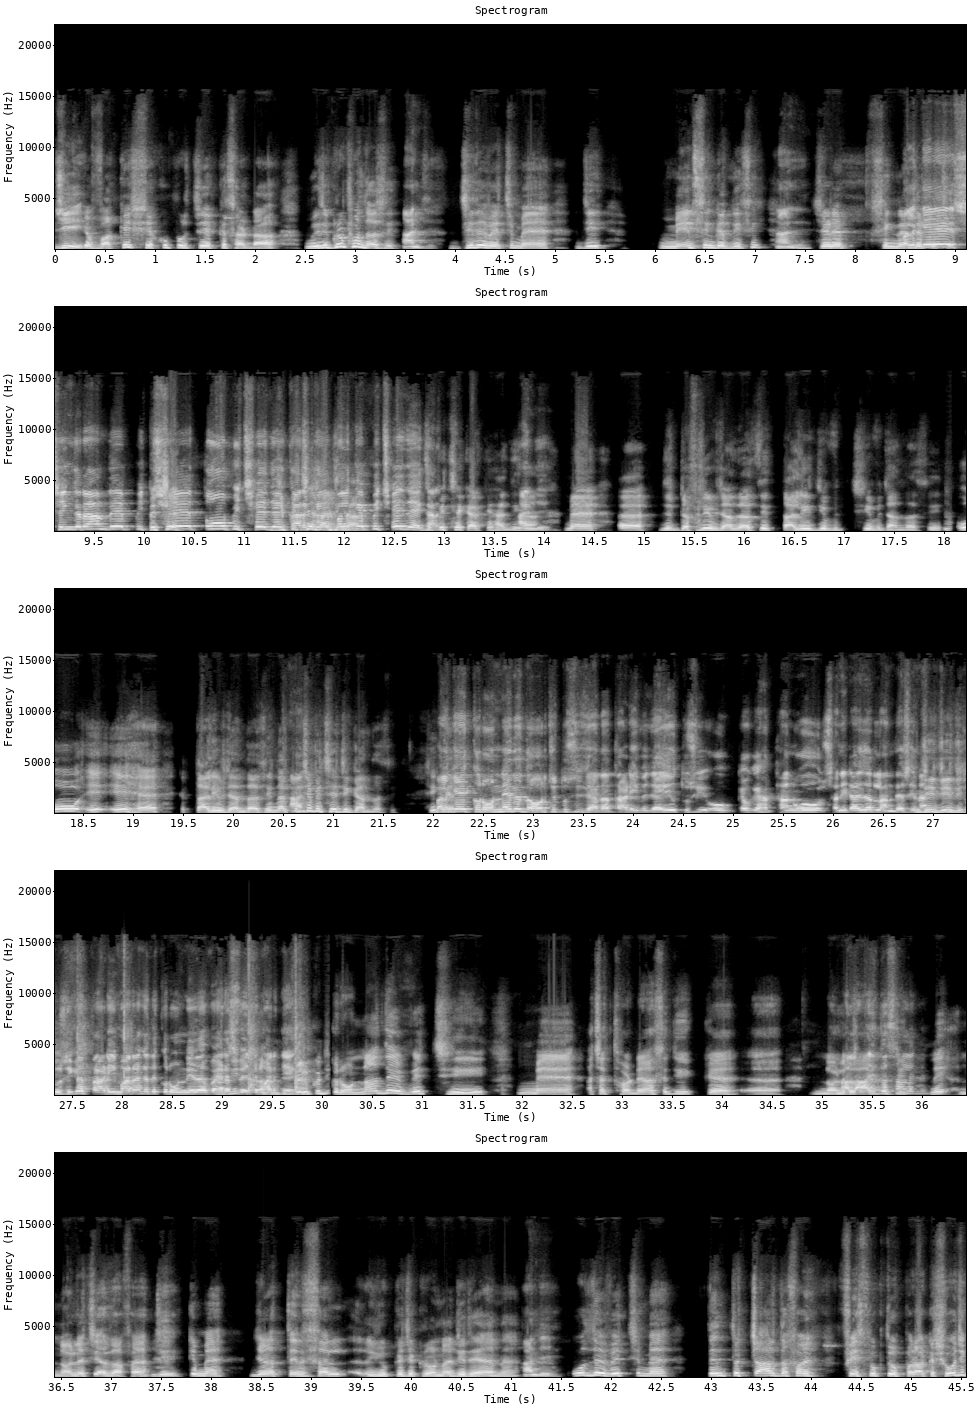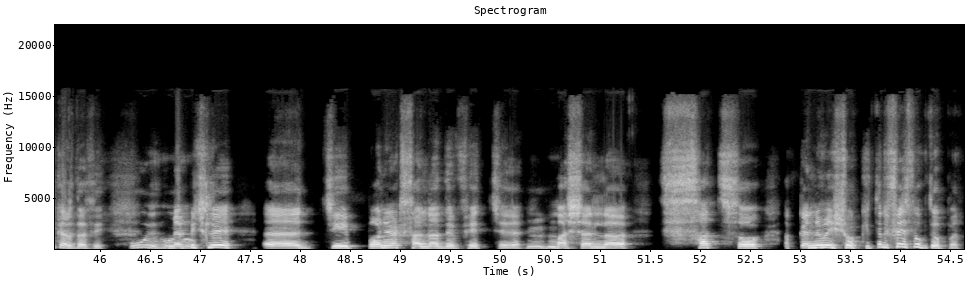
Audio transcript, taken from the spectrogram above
ਜੀ। ਕਿ ਵਾਕਈ ਸ਼ੇਖੂਪੁਰ ਚ ਇੱਕ ਸਾਡਾ 뮤직 ਗਰੁੱਪ ਹੁੰਦਾ ਸੀ। ਹਾਂਜੀ। ਜਿਹਦੇ ਵਿੱਚ ਮੈਂ ਜੀ ਮੇਨ ਸਿੰਗਰ ਨਹੀਂ ਸੀ। ਹਾਂਜੀ। ਜਿਹੜੇ ਸਿੰਗਰ ਦੇ ਬਲਕਿ ਪਿੱਛੇ ਸਿੰਗਰਾਂ ਦੇ ਪਿੱਛੇ ਤੋਂ ਪਿੱਛੇ ਜੇ ਕਰਕੇ ਬਲਕਿ। ਪਿੱਛੇ ਜੇ ਕਰਕੇ। ਪਿੱਛੇ ਕਰਕੇ ਹਾਂਜੀ ਹਾਂ। ਮੈਂ ਜੇ ਡਫਲੀ ਵਜਾਉਂਦਾ ਸੀ ਤਾਲੀ ਜੀ ਵਿੱਚ ਹੀ ਵਜਾਉਂਦਾ ਸੀ। ਉਹ ਇਹ ਇਹ ਹੈ ਕਿ ਤਾਲੀ ਵਜਾਉਂਦਾ ਸੀ ਨਾਲ ਪਿੱਛੇ। ਪਿੱਛੇ ਜੀ ਗਾਉਂਦਾ ਸੀ। ਬਲਕਿ ਕਰੋਨੇ ਦੇ ਦੌਰ 'ਚ ਤੁਸੀਂ ਜ਼ਿਆਦਾ ਤਾੜੀ ਵਜਾਈ ਤੁਸੀਂ ਉਹ ਕਿਉਂਕਿ ਹੱਥਾਂ ਨੂੰ ਉਹ ਸੈਨੀਟਾਈਜ਼ਰ ਲਾਉਂਦੇ ਸੀ ਨਾ ਤੁਸੀਂ ਕਿਹਾ ਤਾੜੀ ਮਾਰਾਂਗੇ ਤੇ ਕਰੋਨੇ ਦਾ ਵਾਇਰਸ ਵਿੱਚ ਮਰ ਜਾਏਗਾ। ਬਿਲਕੁਲ ਜੀ ਕਰੋਨਾ ਦੇ ਵਿੱਚ ਹੀ ਮੈਂ ਅੱਛਾ ਤੁਹਾਡੇ ਵਾਸਤੇ ਜੀ ਇੱਕ ਨੌਲੇਜ ਇਲਾਜ ਦੱਸਣ ਲੱਗੇ? ਨਹੀਂ ਨੌਲੇਜ ਚ ਇਜ਼ਾਫਾ ਹੈ ਕਿ ਮੈਂ ਜਿਹੜਾ 3 ਸਾਲ ਯੂਕੇ ਚ ਕਰੋਨਾ ਜੀ ਰਿਹਾ ਨਾ ਹਾਂਜੀ। ਉਹਦੇ ਵਿੱਚ ਮੈਂ ਤਿੰਨ ਤੋਂ ਚਾਰ ਦਫਾ ਫੇਸਬੁੱਕ ਤੇ ਉੱਪਰ ਆ ਕੇ ਸ਼ੋਅ ਜੀ ਕਰਦਾ ਸੀ। ਮੈਂ ਪਿਛਲੇ ਜੀ ਪੌਣੇ 8 ਸਾਲਾਂ ਦੇ ਵਿੱਚ। ਮਾਸ਼ਾਅੱਲਾ 791 ਸ਼ੋਅ ਕੀਤੇ ਨੇ ਫੇਸਬੁੱਕ ਦੇ ਉੱਪਰ।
